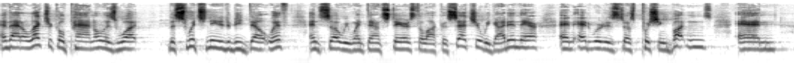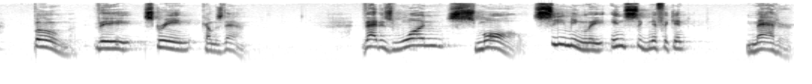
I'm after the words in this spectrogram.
And that electrical panel is what the switch needed to be dealt with. And so we went downstairs to La Cosecha. We got in there, and Edward is just pushing buttons, and boom, the screen comes down. That is one small, seemingly insignificant matter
